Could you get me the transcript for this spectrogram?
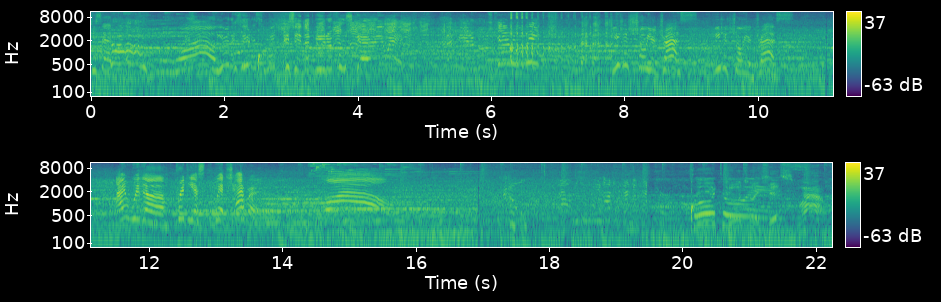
She said, Wow, you're the cutest witch. Is it the beautiful, scary witch? The beautiful, scary witch. You should show your dress. You should show your dress. I'm with the prettiest witch ever. Wow. Tortoises. Wow.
